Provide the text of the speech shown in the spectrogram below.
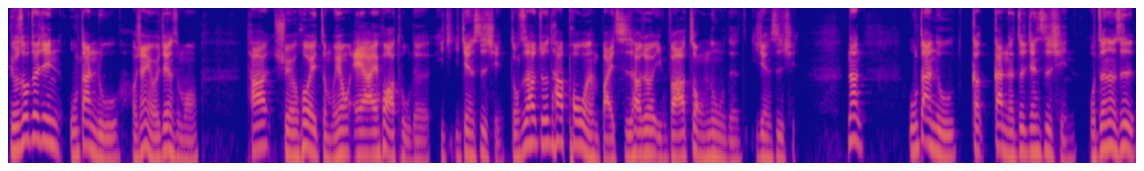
比如说，最近吴淡如好像有一件什么。他学会怎么用 AI 画图的一一件事情，总之他就是他 po 文很白痴，他就引发众怒的一件事情。那吴淡如干干的这件事情，我真的是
